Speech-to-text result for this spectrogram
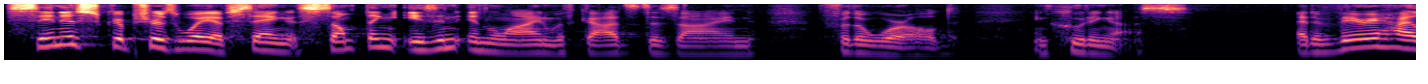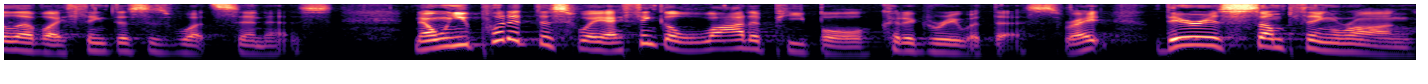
sin is Scripture's way of saying that something isn't in line with God's design for the world, including us. At a very high level, I think this is what sin is. Now, when you put it this way, I think a lot of people could agree with this, right? There is something wrong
